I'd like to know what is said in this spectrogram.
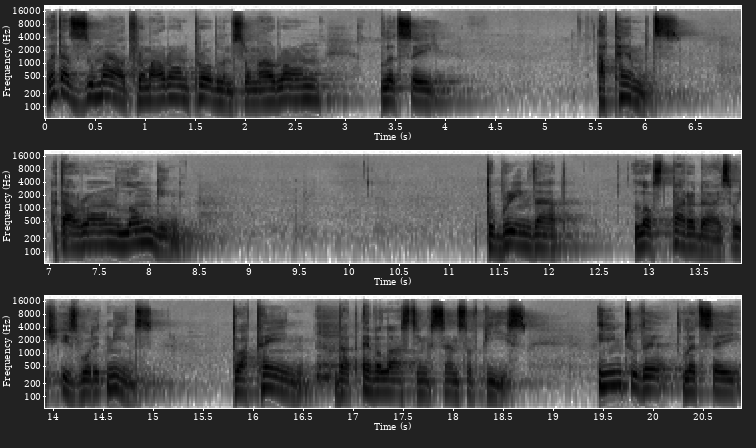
Let us zoom out from our own problems, from our own let's say, attempts at our own longing to bring that lost paradise, which is what it means, to attain that everlasting sense of peace, into the, let's say,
